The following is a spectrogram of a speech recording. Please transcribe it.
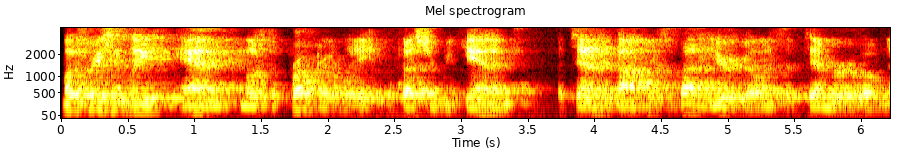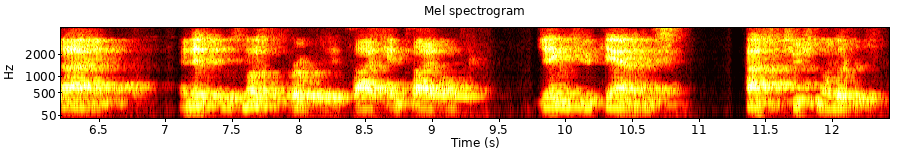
Most recently and most appropriately, Professor Buchanan attended a conference about a year ago in September of 09, and it was most appropriately entitled James Buchanan's Constitutional Liberty.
